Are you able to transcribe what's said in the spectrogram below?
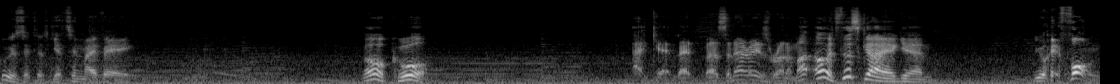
Who is it that gets in my way? Oh, cool. I can't let mercenaries run amok. Oh, it's this guy again. You He Fong!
